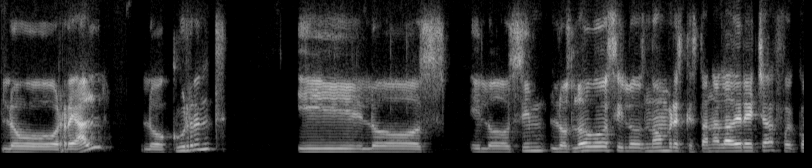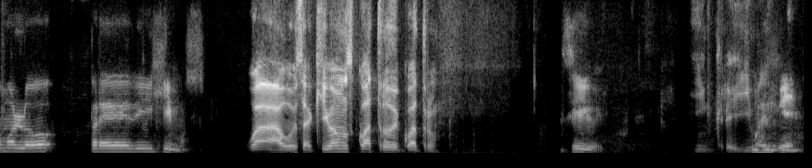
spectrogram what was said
lo real, lo current, y los, y los, sim- los logos y los nombres que están a la derecha fue como lo predijimos. Wow, o sea, aquí vamos 4 de 4. Sí, güey. Increíble. Muy bien.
